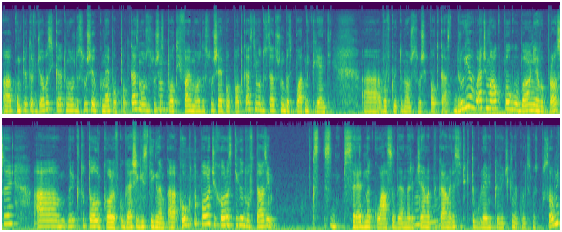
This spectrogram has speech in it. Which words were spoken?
а, компютър в джоба си, където може да слуша, ако не Apple подкаст, може да слуша Spotify, може да слуша Apple подкаст, има достатъчно безплатни клиенти, а, в които може да слуша подкаст. Другия, обаче, малко по-глобалния въпрос е, а, нали, като Тодор Колев, кога ще ги стигнем. А, колкото повече хора стигат в тази средна класа, да я наречем mm-hmm. така, нали, всичките големи кавички, на които сме способни,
